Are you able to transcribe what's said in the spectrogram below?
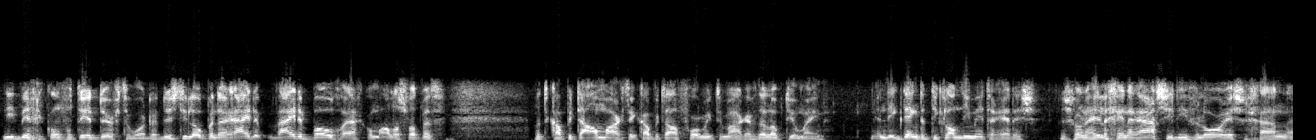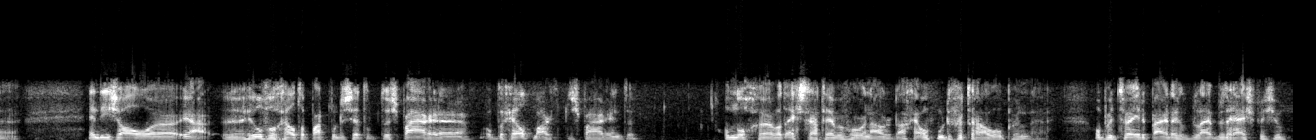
niet meer geconfronteerd durft te worden. Dus die lopen een rijde, wijde boog eigenlijk om alles wat met, met kapitaalmarkt en kapitaalvorming te maken heeft. Daar loopt hij omheen. En ik denk dat die klant niet meer te redden is. Dus gewoon een hele generatie die verloren is gegaan. Uh, en die zal uh, ja, uh, heel veel geld apart moeten zetten op de, sparen, op de geldmarkt, op de spaarrente. Om nog wat extra te hebben voor een oude dag. Of moeten vertrouwen op hun, op hun tweede pijler, het bedrijfspensioen.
